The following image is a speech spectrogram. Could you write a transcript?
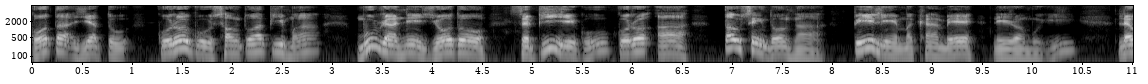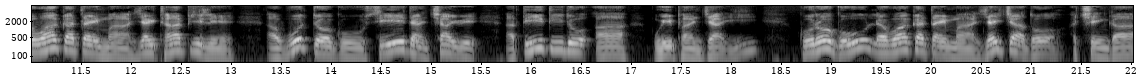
ဂေါသအရက်သို့ကိုရော့ကိုဆောင်သွားပြီးမှမုရန်နှင့်ရောသောစပီးရီကို ကိုရော့အားတောက်ဆိတ်သောငါပေးလျင်မခံဘဲနေတော်မူ၏လက်ဝါးကတိုင်မှရိုက်ထားပြီးလျင်အဝတ်တော်ကိုစီးဒံချ၍အသီးသီးတို့အားဝေဖန်ကြ၏ ကိုရော့ကိုလက်ဝါးကတိုင်မှရိုက်ကြသော အချိန်ကား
